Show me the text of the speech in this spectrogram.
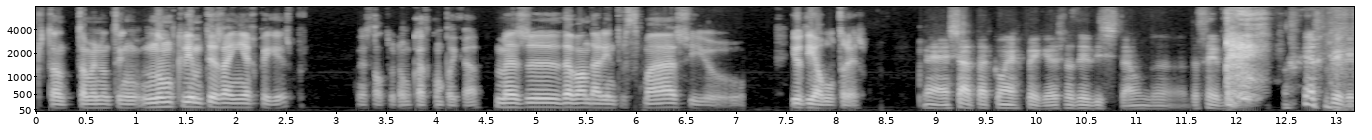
Portanto, também não tenho. Não me queria meter já em RPGs, porque nesta altura é um bocado complicado. Mas eh, dava a andar entre o Smash e o, e o Diablo 3. É, é chato estar com RPGs, fazer digestão da, da saída do RPG.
